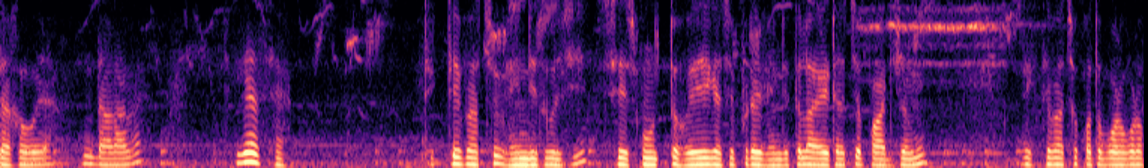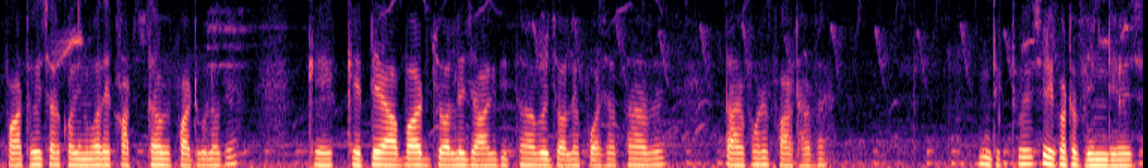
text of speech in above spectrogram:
দেখাবো দাঁড়াবে। ঠিক আছে? দেখতেই পাচ্ছ ভেন্ডি তুলছি। শেষ মুহূর্ত হয়ে গেছে প্রায় ভেন্ডি তোলা আর এটা হচ্ছে পাট জমি। দেখতে পাচ্ছ কত বড় বড় পাট হয়েছে আর কদিন বাদে কাটতে হবে পাটগুলোকে। কেটে আবার জলে জাগ দিতে হবে জলে পচাতে হবে তারপরে পাট হবে। দেখতে পেয়েছ এই কটা ভেন্ডি হয়েছে।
